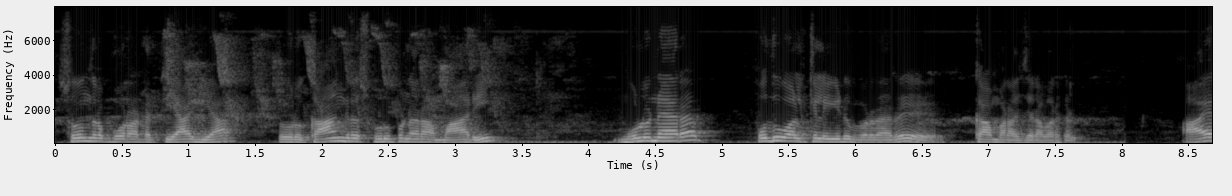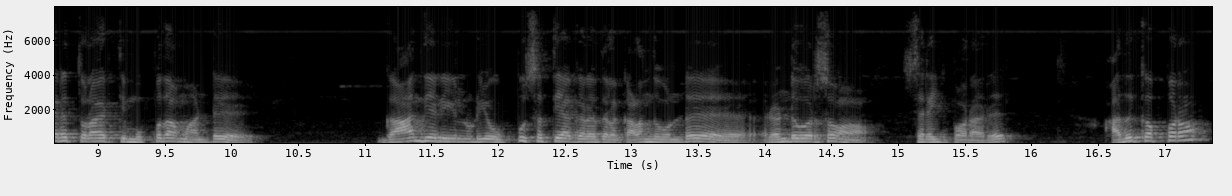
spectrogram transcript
சுதந்திர போராட்ட தியாகியாக ஒரு காங்கிரஸ் உறுப்பினராக மாறி முழு நேர பொது வாழ்க்கையில் ஈடுபடுறாரு காமராஜர் அவர்கள். ஆயிரத்தி தொள்ளாயிரத்தி முப்பதாம் ஆண்டு காந்தியடிகளுடைய உப்பு சத்தியாகிரகத்தில் கலந்து கொண்டு ரெண்டு வருஷம் சிறைக்கு போகிறாரு அதுக்கப்புறம்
